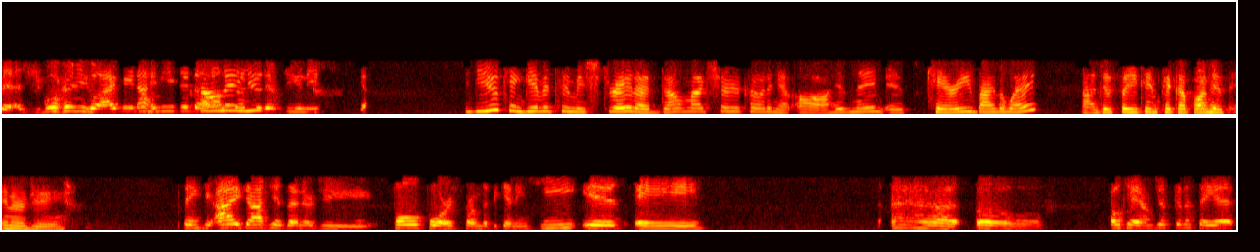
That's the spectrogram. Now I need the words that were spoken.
bitch for you? I mean, I need to know how sensitive you, do you need you can give it to me straight. I don't like sugarcoating at all. His name is Kerry, by the way uh, just so you can pick up on okay. his energy. Thank you. I got his energy full force from the beginning. He is a uh, oh okay. I'm just gonna say it,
